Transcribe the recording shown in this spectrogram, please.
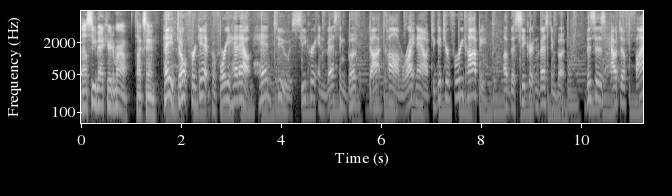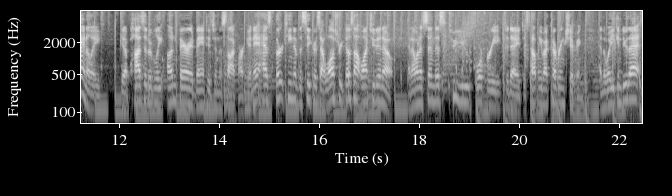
I'll see you back here tomorrow. Talk soon. Hey, don't forget before you head out, head to secretinvestingbook.com right now to get your free copy of the Secret Investing Book. This is how to finally get a positively unfair advantage in the stock market. And it has 13 of the secrets that Wall Street does not want you to know. And I want to send this to you for free today. Just help me by covering shipping. And the way you can do that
